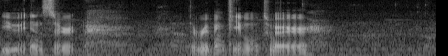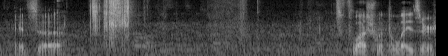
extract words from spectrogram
You insert the ribbon cable to where it's uh it's flush with the laser.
